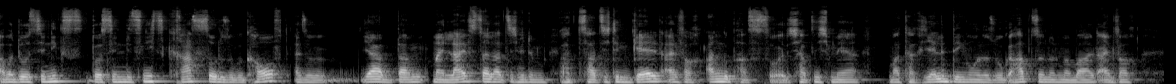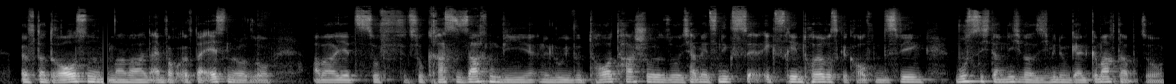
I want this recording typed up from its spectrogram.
aber du hast dir nichts, du hast dir jetzt nichts krasses oder so gekauft. Also ja, dann, mein Lifestyle hat sich mit dem, hat, hat sich dem Geld einfach angepasst. So. Also ich habe nicht mehr materielle Dinge oder so gehabt, sondern man war halt einfach öfter draußen und man war halt einfach öfter essen oder so. Aber jetzt so, so krasse Sachen wie eine Louis Vuitton-Tasche oder so, ich habe jetzt nichts extrem Teures gekauft. Und deswegen wusste ich dann nicht, was ich mit dem Geld gemacht habe. So.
